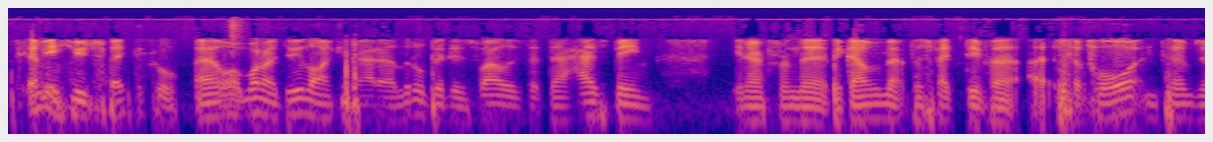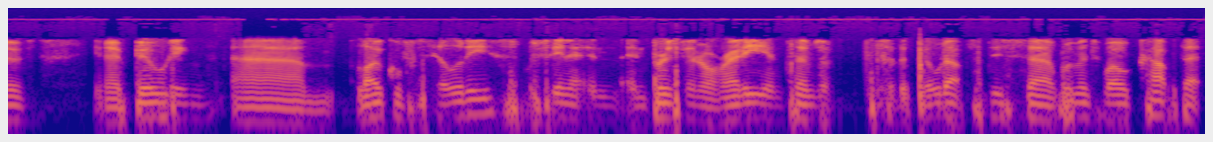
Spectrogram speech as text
it's going to be a huge spectacle. Uh, what I do like about it a little bit as well is that there has been, you know, from the, the government perspective, uh, uh, support in terms of you know, building um, local facilities. We've seen it in, in Brisbane already in terms of for the build up for this uh, Women's World Cup that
